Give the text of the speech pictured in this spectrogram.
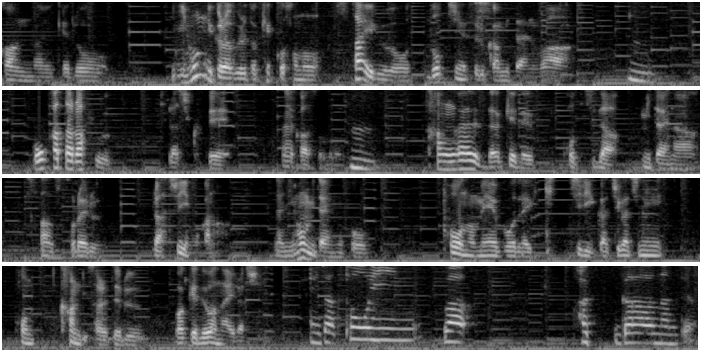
かんないけど、日本に比べると結構そのスタイルをどっちにするかみたいのは、うん。大方ラフらしくて、なんかそのうん。考えるだけでこっちだみたいなスタンス取れるらしいのかな。だから日本みたいにこう、党の名簿できっちりガチガチに本管理されてるわけではないらしい。え、じゃあ党員は、は、が、なんていうの？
